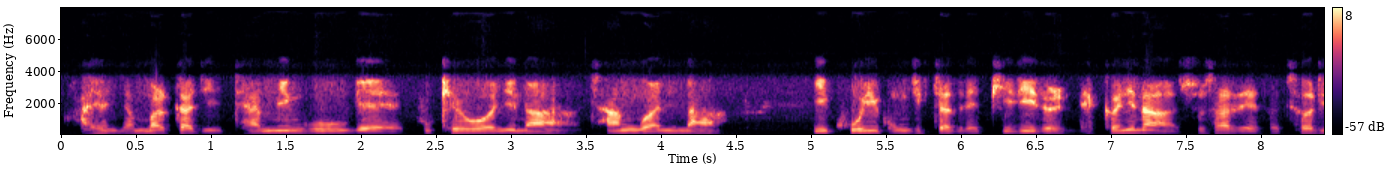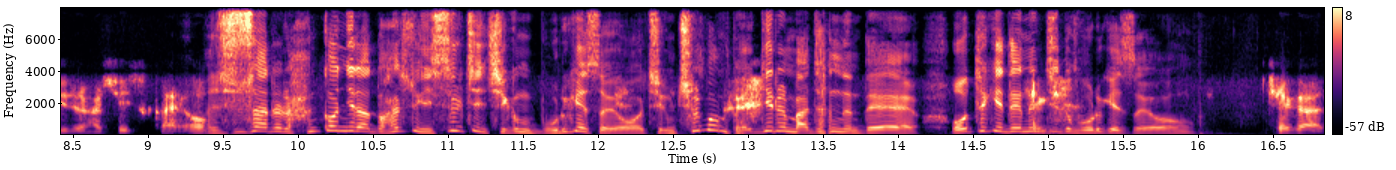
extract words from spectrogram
과연 연말까지 대한민국의 국회의원이나 장관이나 이 고위 공직자들의 비리를 몇 건이나 수사를 해서 처리를 할 수 있을까요? 수사를 한 건이라도 할 수 있을지 지금 모르겠어요. 지금 출범 100일을 맞았는데 어떻게 되는지도 모르겠어요. 제가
